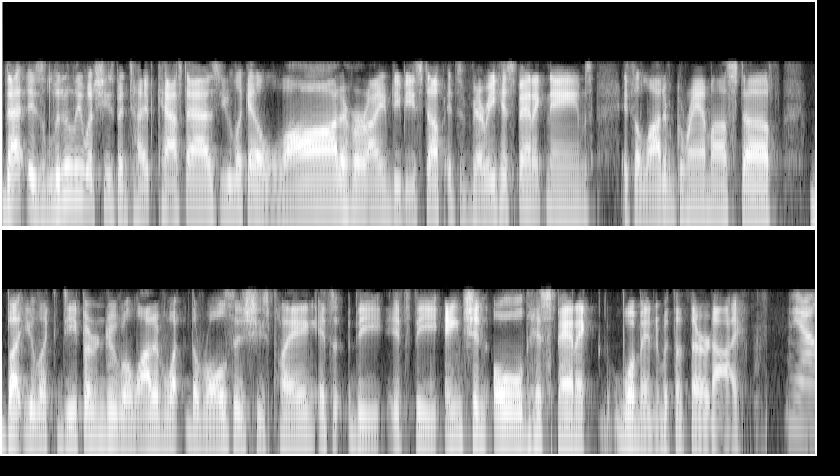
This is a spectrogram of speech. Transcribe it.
That is literally what she's been typecast as. You look at a lot of her IMDb stuff, it's very Hispanic names, it's a lot of grandma stuff, but you look deeper into a lot of what the roles is she's playing. It's the it's the ancient old Hispanic woman with the third eye. yeah.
